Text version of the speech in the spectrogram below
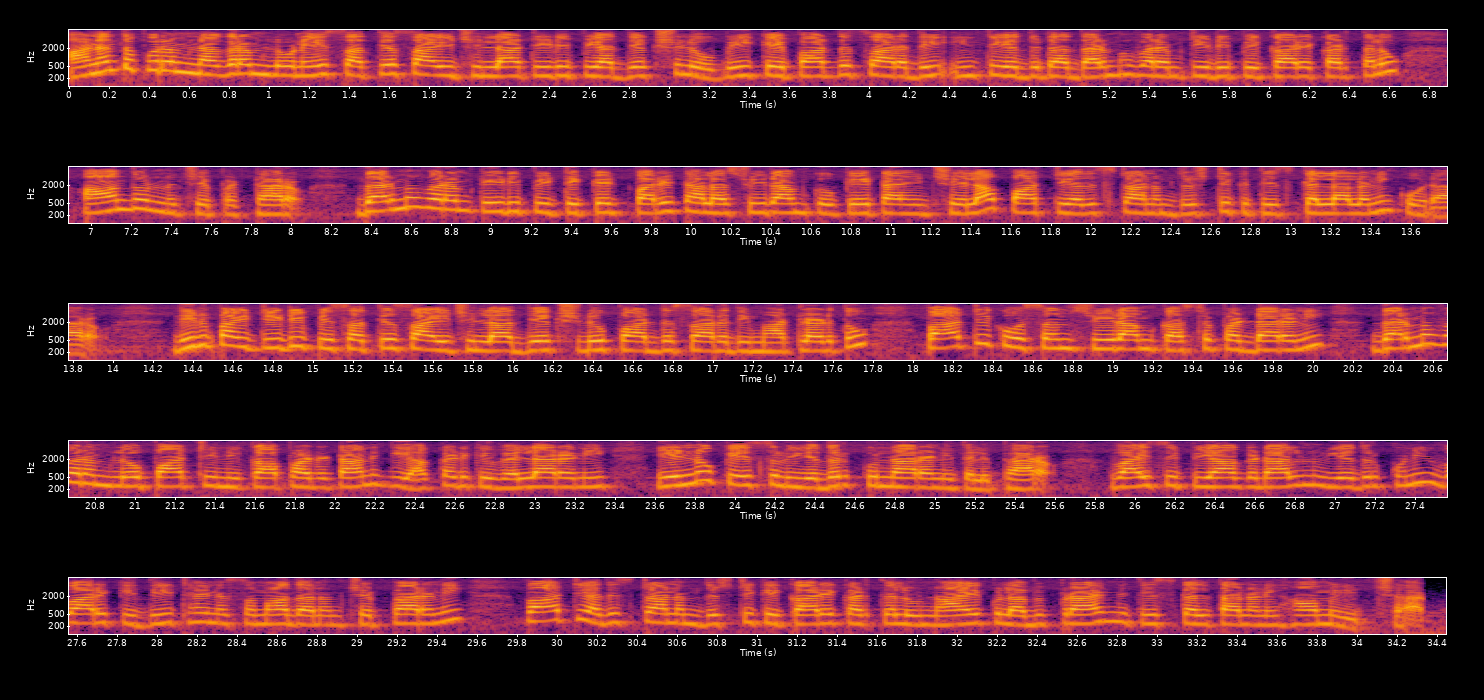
అనంతపురం నగరంలోని సత్యసాయి జిల్లా టీడీపీ అధ్యక్షులు బీకే పార్థసారథి ఇంటి ఎదుట ధర్మవరం టీడీపీ కార్యకర్తలు ఆందోళన చేపట్టారు. ధర్మవరం టీడీపీ టికెట్ పరిటాల శ్రీరామ్కు కేటాయించేలా పార్టీ అధిష్టానం దృష్టికి తీసుకెళ్ళాలని కోరారు. దీనిపై టీడీపీ సత్యసాయి జిల్లా అధ్యక్షుడు పార్థసారథి మాట్లాడుతూ పార్టీ కోసం శ్రీరామ్ కష్టపడ్డారని ధర్మవరంలో పార్టీని కాపాడటానికి అక్కడికి వెళ్ళారని ఎన్నో కేసులు ఎదుర్కొన్నారని తెలిపారు. వైసీపీ ఆగడాలను ఎదుర్కొని వారికి దీటైన సమాధానం చెప్పారని పార్టీ అధిష్టానం దృష్టికి కార్యకర్తలు నాయకుల అభిప్రాయాన్ని తీసుకెళ్తానని హామీ ఇచ్చారు.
